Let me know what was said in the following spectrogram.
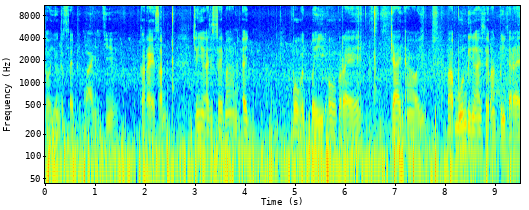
ទោះយើងទៅសេពពីបែកឲ្យជាការ៉េសិនអញ្ចឹងយើងអាចសរសេរបាន x បូកឲ្យ2អូការ៉េចែកឲ្យបាទ4គឺយើងអាចសេបាន2ការ៉េ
